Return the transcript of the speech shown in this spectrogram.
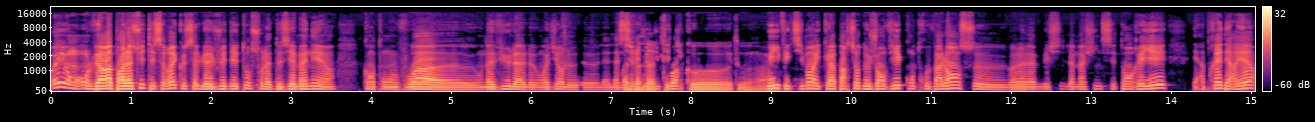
Oui, on, le verra par la suite. Et c'est vrai que ça lui a joué des tours sur la deuxième année. Hein, quand on voit, euh, on a vu la, on va dire le, la, série de et tout. Oui, effectivement, et qu'à partir de janvier contre Valence, euh, voilà, la, machine s'est enrayée. Et après, derrière,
